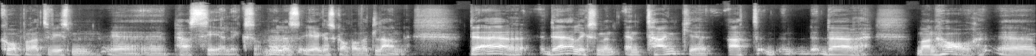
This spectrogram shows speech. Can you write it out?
kooperativismen eh, per se, liksom, mm. eller egenskap av ett land. Det är, det är liksom en, en tanke att där man har eh,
